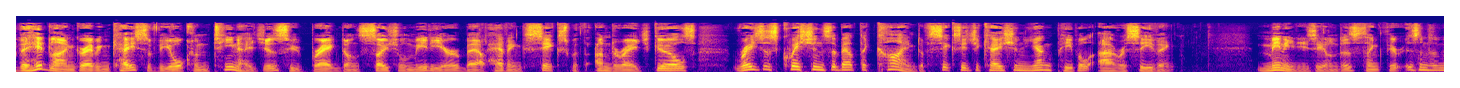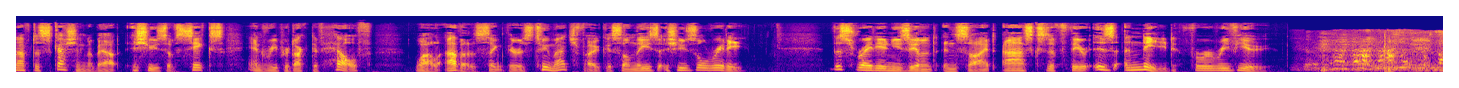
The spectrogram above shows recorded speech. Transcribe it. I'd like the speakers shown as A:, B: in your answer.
A: The headline grabbing case of the Auckland teenagers who bragged on social media about having sex with underage girls raises questions about the kind of sex education young people are receiving. Many New Zealanders think there isn't enough discussion about issues of sex and reproductive health, while others think there is too much focus on these issues already. This Radio New Zealand Insight asks if there is a need for a review.
B: So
